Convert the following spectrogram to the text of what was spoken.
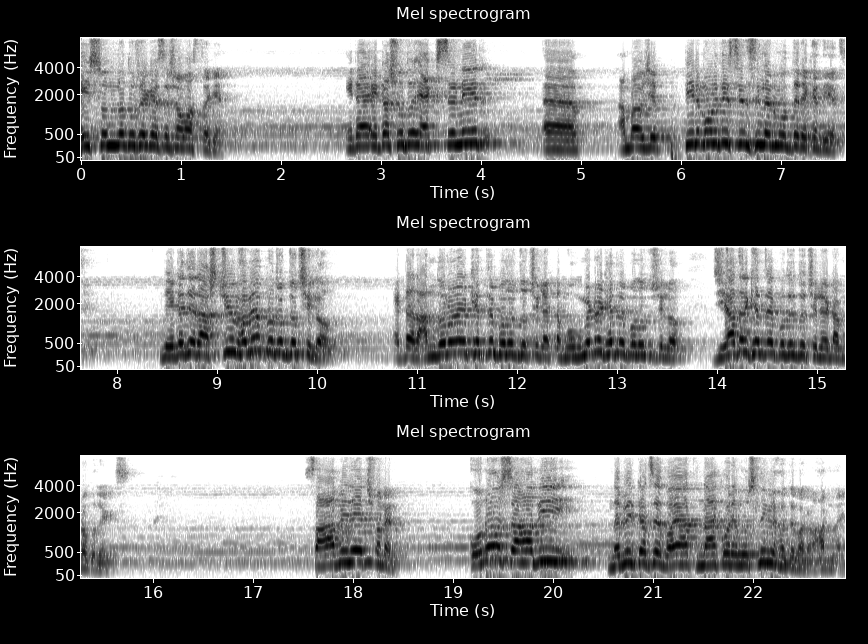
এই শূন্য উঠে গেছে সমাজ থেকে। এটা এটা শুধু এক শ্রেণির আমরা ওই যে পীর মরিদি সিলসিলের মধ্যে রেখে দিয়েছি। এটা যে রাষ্ট্রীয়ভাবেও প্রযোজ্য ছিল, একটা আন্দোলনের ক্ষেত্রে প্রযোজ্য ছিল, একটা মুভমেন্টের ক্ষেত্রে প্রযোজ্য ছিল জিহাদের ক্ষেত্রে প্রযোজ্য ছিল এটা আমরা ভুলে গেছি। সাহাবিদের শোনেন, কোন সাহাবি নবীর কাছে বায়াত না করে মুসলিমই হতে পারে, আর নাই।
